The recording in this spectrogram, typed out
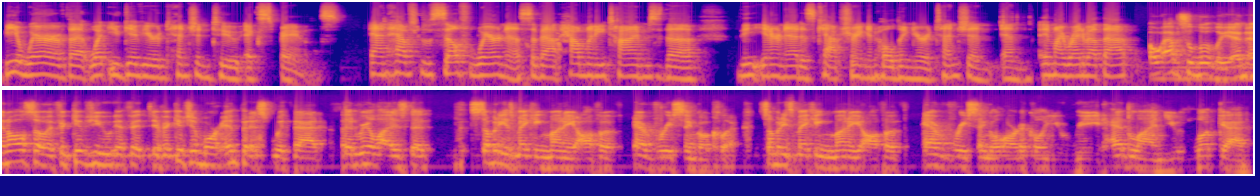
be aware of that what you give your attention to expands and have some self-awareness about how many times the the internet is capturing and holding your attention and am i right about that oh absolutely and and also if it gives you if it if it gives you more impetus with that then realize that somebody is making money off of every single click. Somebody's making money off of every single article you read, headline you look at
